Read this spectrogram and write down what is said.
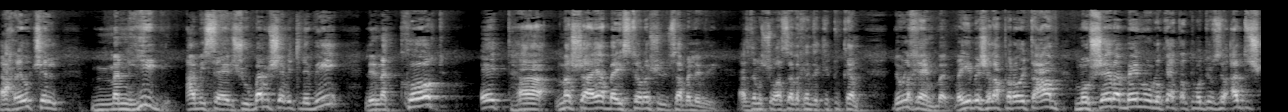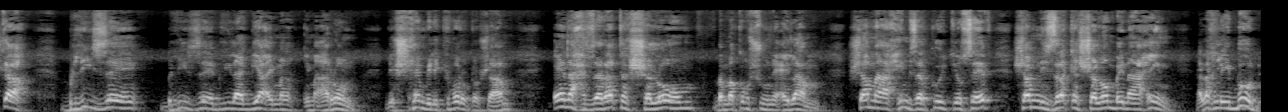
האחריות של מנהיג עם ישראל, שהוא בא משבט לוי, לנקות את ה, מה שהיה בהיסטוריה של סבא לוי. אז זה מה שהוא עשה לכם, זה כתוב כאן. דעו לכם, ויהי בשלה פרעה את העם, משה רבנו לוקח את עצמות יוסף, אל תשכח. בלי זה, בלי זה, בלי להגיע עם, עם הארון לשכם ולקבור אותו שם, אין החזרת השלום במקום שהוא נעלם. שם האחים זרקו את יוסף, שם נזרק השלום בין האחים. הלך לאיבוד.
